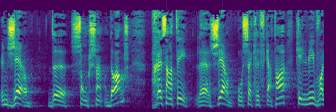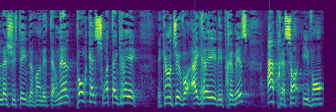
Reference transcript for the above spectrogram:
une gerbe de son champ d'orge, présenter la gerbe au sacrificateur qui lui va l'agiter devant l'Éternel pour qu'elle soit agréée. Et quand Dieu va agréer les prémices, après ça, ils vont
